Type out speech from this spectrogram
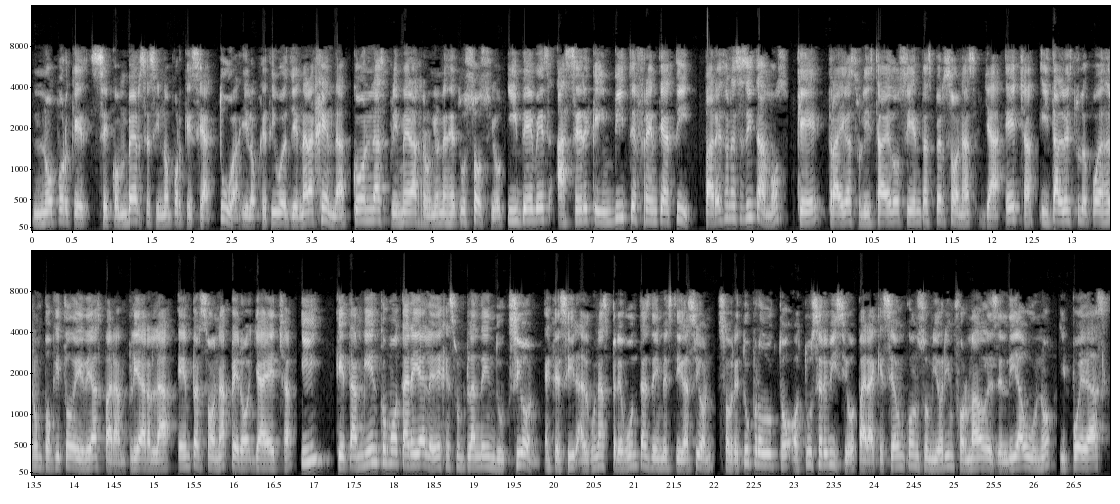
no porque se converse, sino porque se actúa, y el objetivo es llenar agenda con las primeras reuniones de tu socio y debes hacer que invite frente a ti. Para eso necesitamos que traigas tu lista de 200 personas ya hecha y tal vez tú le puedas dar un poquito de ideas para ampliarla en persona, pero ya hecha, y que también como tarea le dejes un plan de inducción, es decir, algunas preguntas de investigación sobre tu producto o tu servicio para que sea un consumidor informado desde el día 1 y puedas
